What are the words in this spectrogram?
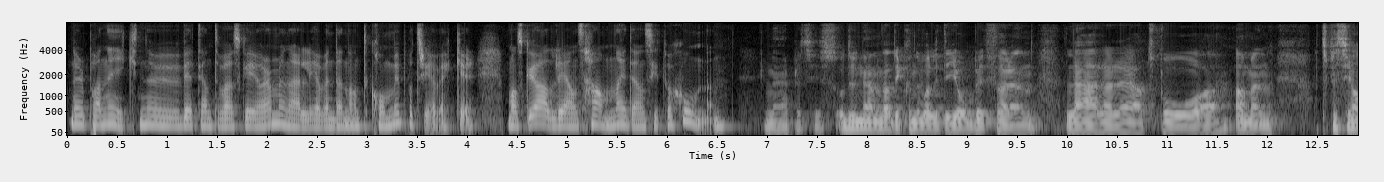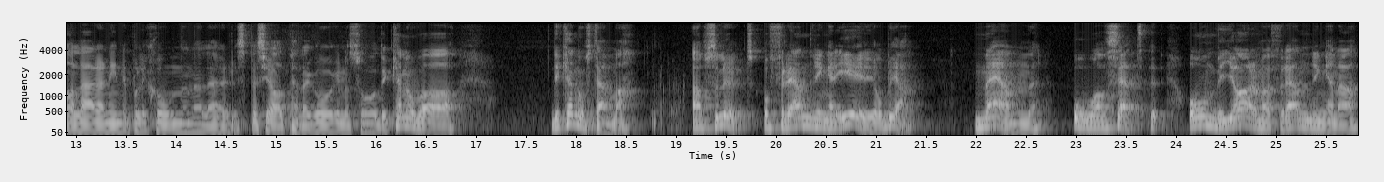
Nu är det panik, nu vet jag inte vad jag ska göra med den här eleven, den har inte kommit på tre veckor. Man ska ju aldrig ens hamna i den situationen. Nej, precis. Och du nämnde att det kunde vara lite jobbigt för en lärare att få, ja men, att specialläraren inne på lektionen eller specialpedagogen och så. Det kan nog vara, det kan nog stämma. Absolut. Och förändringar är ju jobbiga. Men oavsett. Om vi gör de här förändringarna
